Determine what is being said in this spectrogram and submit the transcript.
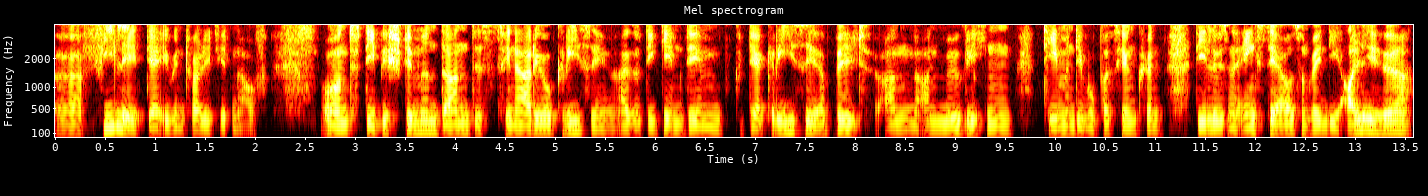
äh, viele der Eventualitäten auf. Und die bestimmen dann das Szenario Krise. Also die geben dem der Krise ein Bild an, an möglichen Themen, die wo passieren können. Die lösen Ängste aus und wenn die alle hören,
